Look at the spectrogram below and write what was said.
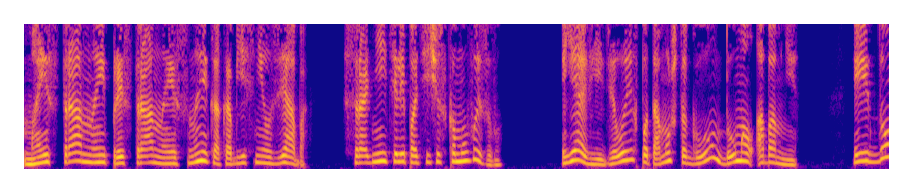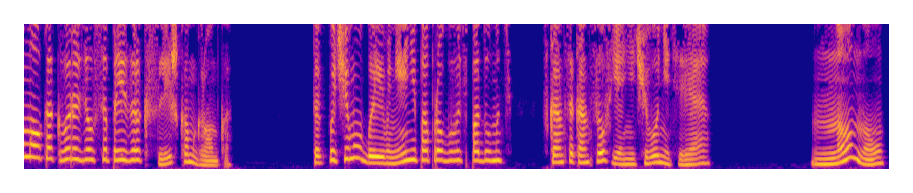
Мои странные-пристранные сны, как объяснил Зяба, сродни телепатическому вызову. Я видела их, потому что Глум думал обо мне. И думал, как выразился призрак, слишком громко. Так почему бы и мне не попробовать подумать? В конце концов, я ничего не теряю. Ну-ну.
